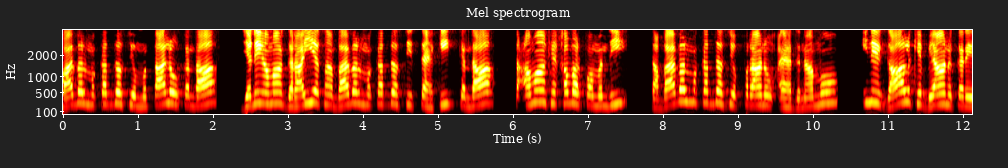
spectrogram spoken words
बाइबल मुक़दस जो मुतालो कंदा जॾहिं अवां गहराईअ सांबल मुक़दस जी तहक़ीक़ कंदा त अव्हां खे ख़बर पवंदी त बाइबल मुक़दस जो पुराणो अहदनामो इन ॻाल्हि खे बयानु करे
